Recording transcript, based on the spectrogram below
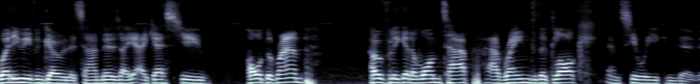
where do you even go with this, Anders? I, I guess you hold the ramp, hopefully get a one tap at range with the Glock, and see what you can do.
